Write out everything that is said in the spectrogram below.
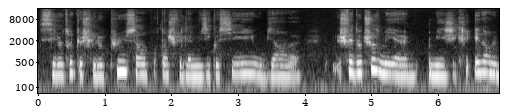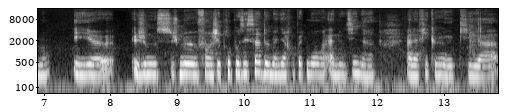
c'est le truc que je fais le plus. Hein. Pourtant, je fais de la musique aussi, ou bien je fais d'autres choses, mais, mais j'écris énormément. Je me, je me, enfin, j'ai proposé ça de manière complètement anodine à, la fille qui a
